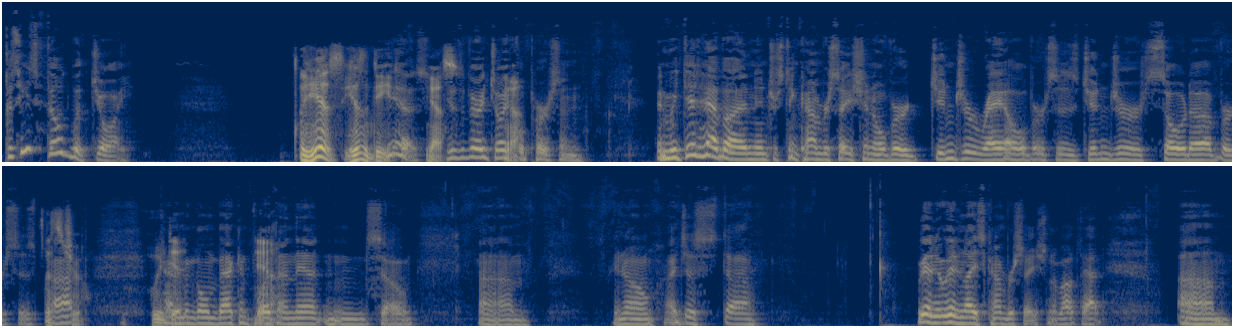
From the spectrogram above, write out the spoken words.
Because he's filled with joy. He is. He is indeed. He is. Yes. He's a very joyful yeah. person. And we did have a, an interesting conversation over ginger ale versus ginger soda versus pop. That's true. We kind did. Of been going back and forth yeah. on that, and so, um, you know, I just uh, we had we had a nice conversation about that, um,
